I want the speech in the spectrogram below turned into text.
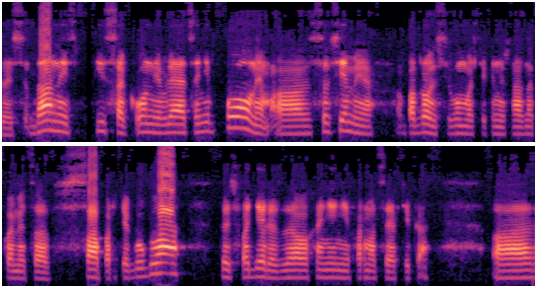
То есть данный список, он является неполным. А со всеми подробностями вы можете, конечно, ознакомиться в саппорте Google, то есть в отделе здравоохранения и фармацевтика. А,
